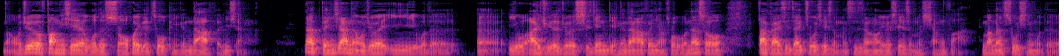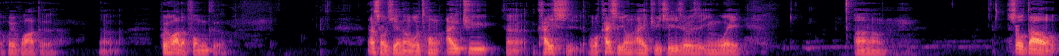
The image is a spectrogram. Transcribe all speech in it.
那我就放一些我的手绘的作品跟大家分享。那等一下呢，我就会以我的呃以我 IG 的就是时间点跟大家分享，说我那时候大概是在做些什么事，然后有些什么想法，慢慢塑形我的绘画的呃绘画的风格。那首先呢，我从 I G 呃开始，我开始用 I G 其实就是因为，呃，受到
